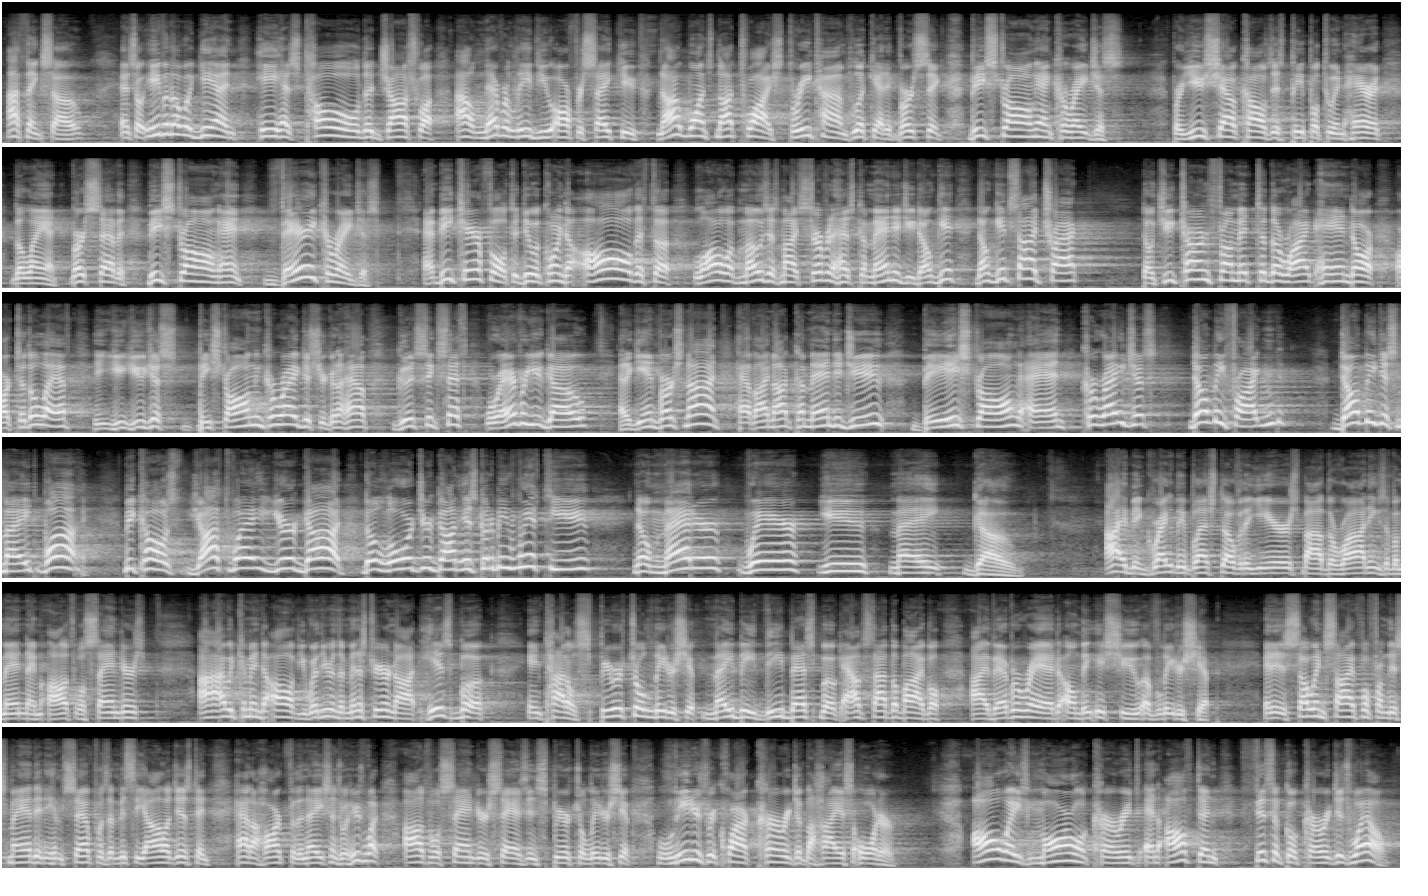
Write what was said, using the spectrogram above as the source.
I think so. And so, even though again, he has told Joshua, I'll never leave you or forsake you, not once, not twice, three times, look at it. Verse 6 Be strong and courageous, for you shall cause this people to inherit the land. Verse 7 Be strong and very courageous. And be careful to do according to all that the law of Moses, my servant, has commanded you. Don't get, don't get sidetracked. Don't you turn from it to the right hand or, or to the left. You, you just be strong and courageous. You're going to have good success wherever you go. And again, verse 9 Have I not commanded you? Be strong and courageous. Don't be frightened. Don't be dismayed. Why? Because Yahweh, your God, the Lord your God, is going to be with you no matter where you may go. I have been greatly blessed over the years by the writings of a man named Oswald Sanders. I would commend to all of you, whether you're in the ministry or not, his book entitled Spiritual Leadership may be the best book outside the Bible I've ever read on the issue of leadership. And it is so insightful from this man that himself was a missiologist and had a heart for the nations. Well, here's what Oswald Sanders says in spiritual leadership leaders require courage of the highest order, always moral courage, and often physical courage as well.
